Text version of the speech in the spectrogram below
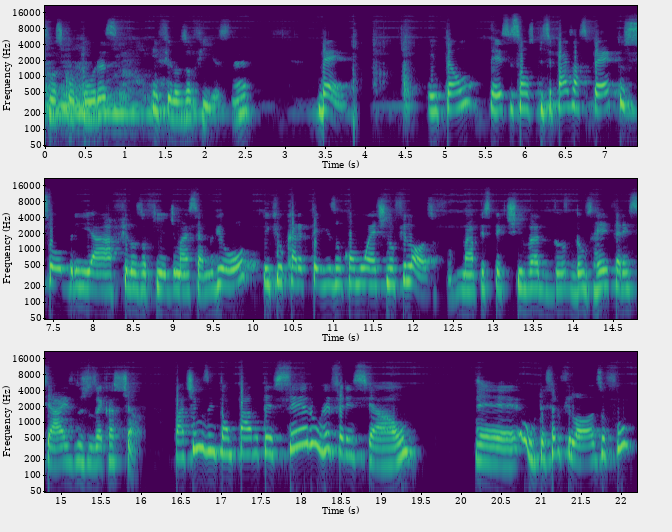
suas culturas e filosofias. Né? Bem, então, esses são os principais aspectos sobre a filosofia de Marcel Muriot e que o caracterizam como etnofilósofo, na perspectiva do, dos referenciais do José Castian. Partimos então para o terceiro referencial, é, o terceiro filósofo,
